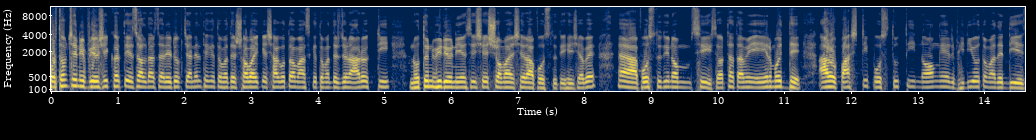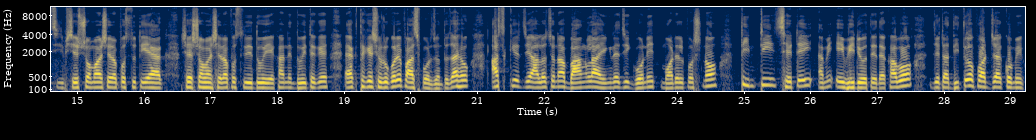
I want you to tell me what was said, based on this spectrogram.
প্রথম শ্রেণির প্রিয় শিক্ষার্থী এসালদার স্যার ইউটিউব চ্যানেল থেকে তোমাদের সবাইকে স্বাগতম। আজকে তোমাদের জন্য আরও একটি নতুন ভিডিও নিয়ে এসেছি, শেষ সময় সেরা প্রস্তুতি হিসাবে। হ্যাঁ প্রস্তুতি নং সিক্স অর্থাৎ আমি এর মধ্যে আরও পাঁচটি প্রস্তুতি নংয়ের ভিডিও তোমাদের দিয়েছি। শেষ সময় সেরা প্রস্তুতি এক, শেষ সময় সেরা প্রস্তুতি দুই, এখানে দুই থেকে এক থেকে শুরু করে পাঁচ পর্যন্ত। যাই হোক, আজকের যে আলোচনা বাংলা, ইংরেজি, গণিত মডেল প্রশ্ন, তিনটি সেটেই আমি এই ভিডিওতে দেখাবো, যেটা দ্বিতীয় পর্যায়ক্রমিক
